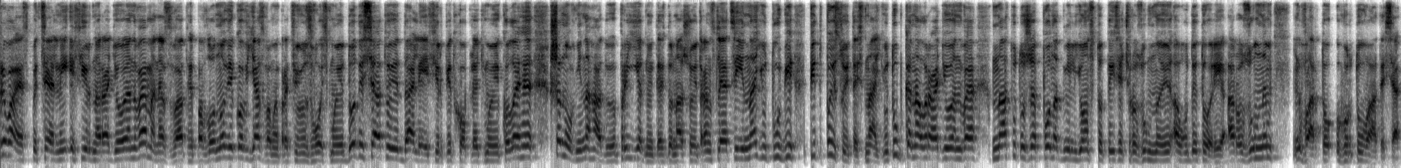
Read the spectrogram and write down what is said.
Триває спеціальний ефір на радіо НВ. Мене звати Павло Новіков. Я з вами працюю з 8 до 10. Далі ефір підхоплять мої колеги. Шановні, нагадую, приєднуйтесь до нашої трансляції на Ютубі. Підписуйтесь на Ютуб канал Радіо НВ. Нас тут уже понад мільйон сто тисяч розумної аудиторії. А розумним варто гуртуватися.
